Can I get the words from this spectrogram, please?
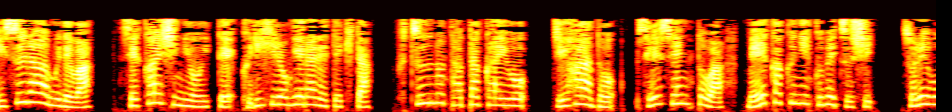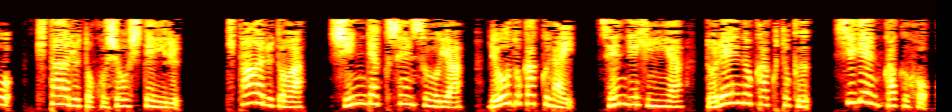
イスラームでは世界史において繰り広げられてきた普通の戦いをジハード、聖戦とは明確に区別し、それをキタールと呼称している。キタールとは侵略戦争や領土拡大、戦利品や奴隷の獲得、資源確保、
